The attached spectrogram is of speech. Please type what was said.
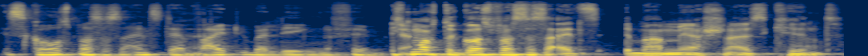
ist Ghostbusters 1 der weit überlegene Film. Ich mochte Ghostbusters 1 immer mehr schon als Kind.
